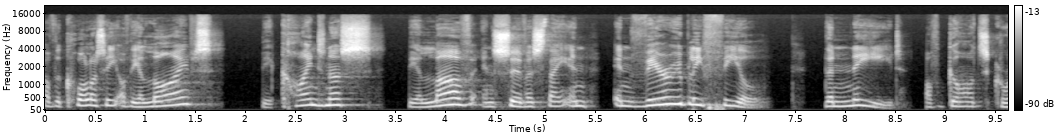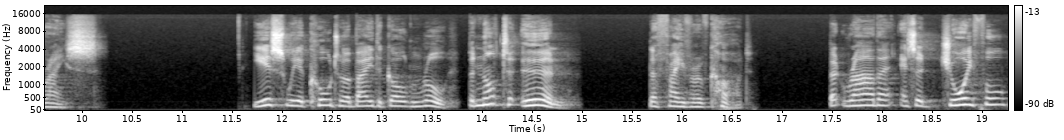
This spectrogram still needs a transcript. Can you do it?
of the quality of their lives, their kindness, their love and service, they in, invariably feel the need of God's grace. Yes, we are called to obey the golden rule, but not to earn the favour of God, but rather as a joyful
